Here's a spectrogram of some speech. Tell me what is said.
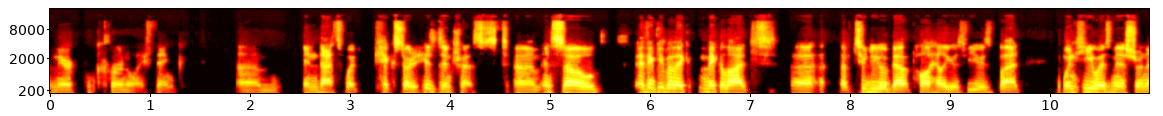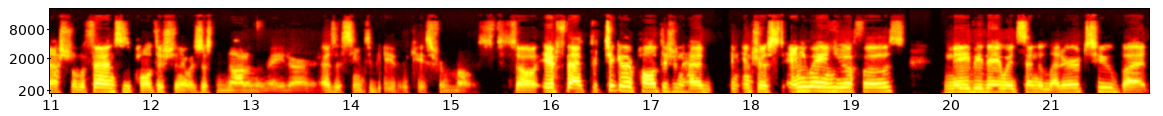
American colonel, I think. Um, and that's what kickstarted his interest. Um, and so I think people like make a lot uh, of to do about Paul Hellyer's views, but when he was Minister of National Defense as a politician, it was just not on the radar, as it seemed to be the case for most. So if that particular politician had an interest anyway in UFOs, maybe they would send a letter or two. But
